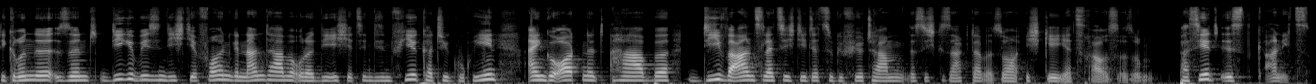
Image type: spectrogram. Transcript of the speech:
Die Gründe sind die gewesen, die ich dir vorhin genannt habe oder die ich jetzt in diesen vier Kategorien eingeordnet habe. Die waren es letztlich, die dazu geführt haben, dass ich gesagt habe, so, ich gehe jetzt raus. Also passiert ist gar nichts.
